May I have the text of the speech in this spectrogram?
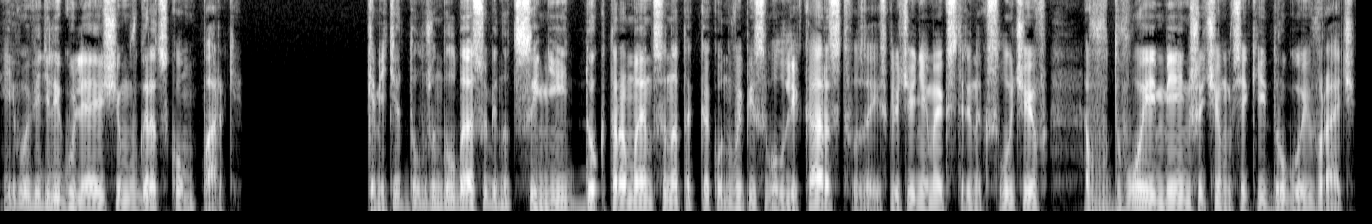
и его видели гуляющим в городском парке. Комитет должен был бы особенно ценить доктора Мэнсона, так как он выписывал лекарства, за исключением экстренных случаев, вдвое меньше, чем всякий другой врач.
